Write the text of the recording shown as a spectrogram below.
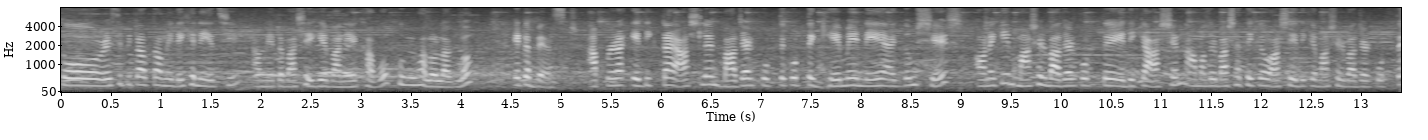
সো রেসিপিটা তো আমি দেখে নিয়েছি। আমি এটা বাসায় গিয়ে বানিয়ে খাব। খুবই ভালো লাগল। এটা বেস্ট আপনারা এদিকটায় আসলেন, বাজার করতে করতে ঘেমে নিয়ে একদম শেষ। অনেকেই মাসের বাজার করতে এদিকে আসেন, আমাদের বাসা থেকেও আসে এদিকে মাসের বাজার করতে।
